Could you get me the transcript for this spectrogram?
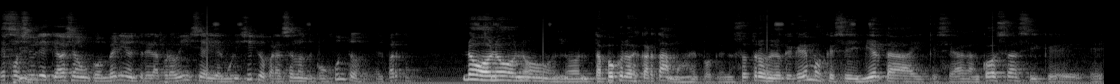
¿Es posible que haya un convenio entre la provincia y el municipio para hacerlo en conjunto, el parque? No, no, no, no tampoco lo descartamos, eh, porque nosotros lo que queremos es que se invierta y que se hagan cosas y que eh,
